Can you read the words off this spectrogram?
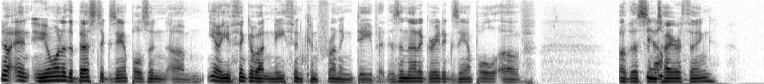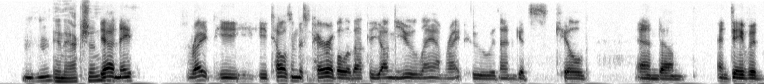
No, and you know one of the best examples, and um, you know, you think about Nathan confronting David. Isn't that a great example of of this yeah. entire thing mm-hmm. in action? Yeah, Nathan. Right. He he tells him this parable about the young ewe lamb, right, who then gets killed, and um, and David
